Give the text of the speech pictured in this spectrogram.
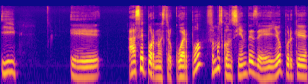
ahí eh, hace por nuestro cuerpo? ¿Somos conscientes de ello? Porque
